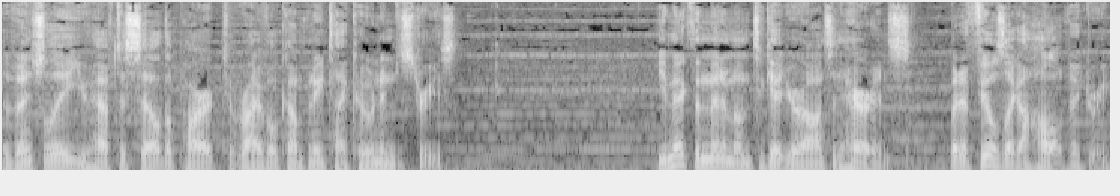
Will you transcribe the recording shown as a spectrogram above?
Eventually, you have to sell the park to rival company Tycoon Industries. You make the minimum to get your aunt's inheritance, but it feels like a hollow victory.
